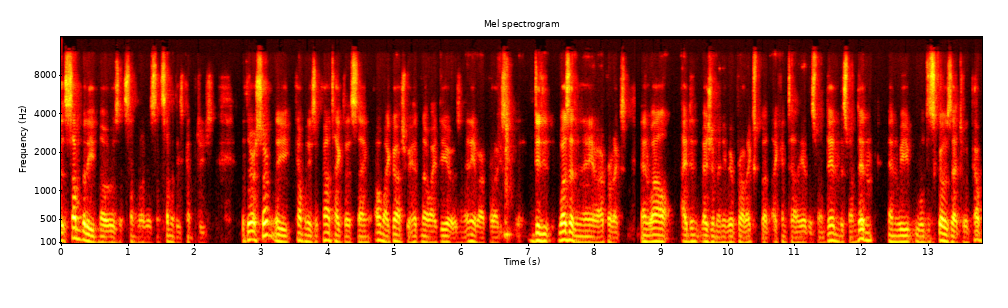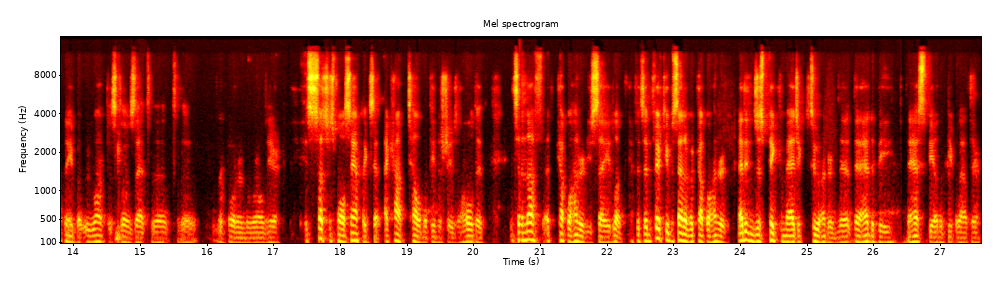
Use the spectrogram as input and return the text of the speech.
that somebody knows at some levels in some of these companies. But there are certainly companies that contact us saying, "Oh my gosh, we had no idea it was in any of our products. Did it? Was it in any of our products?" And well, I didn't measure many of your products, but I can tell you this one did, this one didn't, and we will disclose that to a company, but we won't disclose that to the to the reporter in the world here. It's such a small sampling set. I can't tell what the industry as a whole did. It's enough at a couple hundred. You say, look, if it's in 50% of a couple hundred, I didn't just pick the magic 200. There, there had to be, there has to be other people out there.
